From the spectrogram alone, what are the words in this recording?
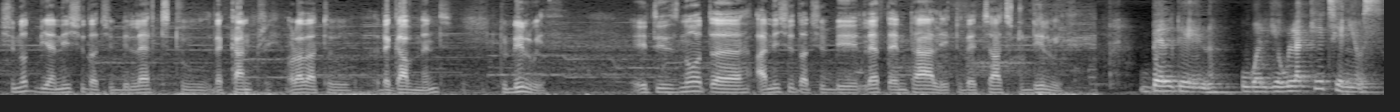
should not be an issue that should be left to the country or rather to the government to deal with. It is not uh, an issue that should be left entirely to the church to deal with. Beldine Walieula KTN News.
